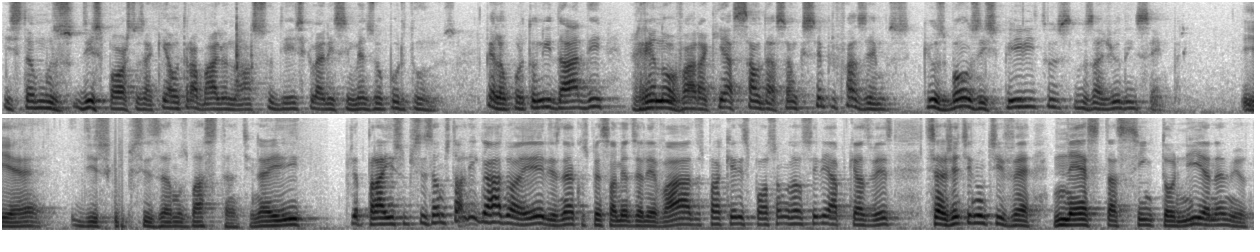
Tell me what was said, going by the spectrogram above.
Estamos dispostos aqui ao trabalho nosso de esclarecimentos oportunos. Pela oportunidade, renovar aqui a saudação que sempre fazemos que os bons espíritos nos ajudem sempre. E é disso que precisamos bastante, né? E para isso precisamos estar ligados a eles, né, com os pensamentos elevados, para que eles possam nos auxiliar, porque às vezes, se a gente não tiver nesta sintonia, né, Milton,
